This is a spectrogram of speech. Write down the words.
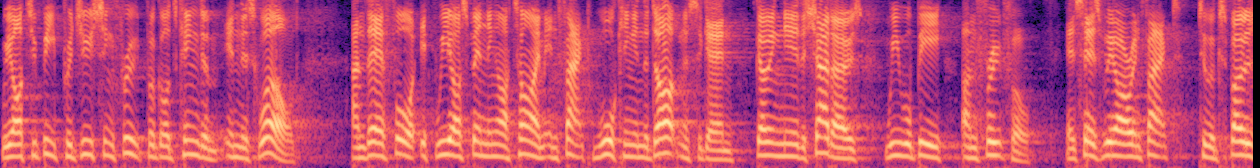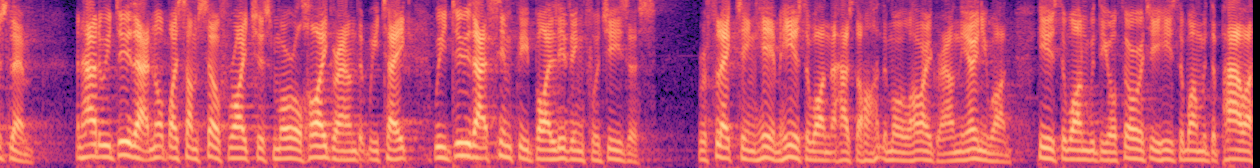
We are to be producing fruit for God's kingdom in this world. And therefore, if we are spending our time, in fact, walking in the darkness again, going near the shadows, we will be unfruitful. It says we are, in fact, to expose them. And how do we do that? Not by some self righteous moral high ground that we take. We do that simply by living for Jesus, reflecting Him. He is the one that has the, the moral high ground, the only one. He is the one with the authority, He's the one with the power.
